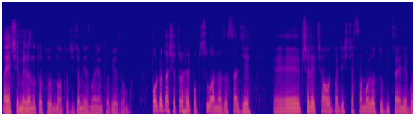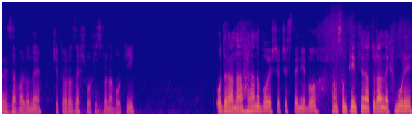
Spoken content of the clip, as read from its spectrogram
A jak się mylę, no to trudno, to ci co mnie znają to wiedzą. Pogoda się trochę popsuła na zasadzie przeleciało 20 samolotów i całe niebo jest zawalone. Się to rozeszło wszystko na boki. Od rana. Rano było jeszcze czyste niebo. Tam są piękne, naturalne chmury,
